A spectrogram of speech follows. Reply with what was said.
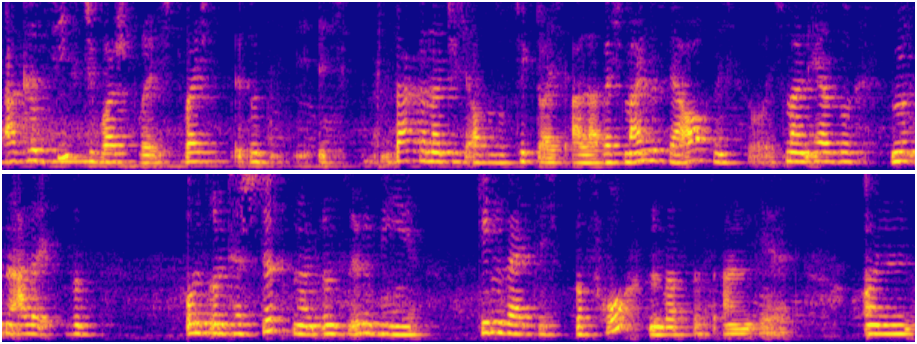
aggressiv drüber spricht. Weil ich, also ich sage dann natürlich auch so, so fickt euch alle, aber ich meine das ja auch nicht so. Ich meine eher so, wir müssen alle so uns unterstützen und uns irgendwie gegenseitig befruchten, was das angeht. Und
